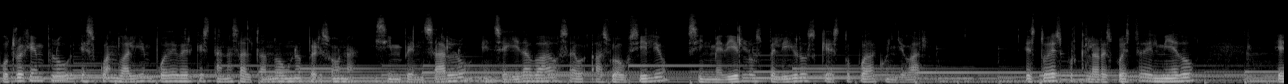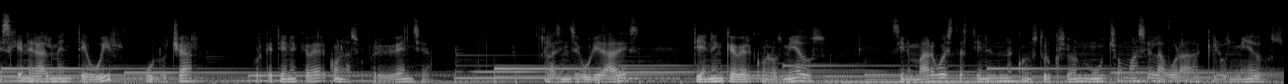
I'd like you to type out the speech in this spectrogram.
Otro ejemplo es cuando alguien puede ver que están asaltando a una persona y sin pensarlo enseguida va a su auxilio sin medir los peligros que esto pueda conllevar. Esto es porque la respuesta del miedo es generalmente huir o luchar, porque tiene que ver con la supervivencia. Las inseguridades tienen que ver con los miedos. Sin embargo, estas tienen una construcción mucho más elaborada que los miedos,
